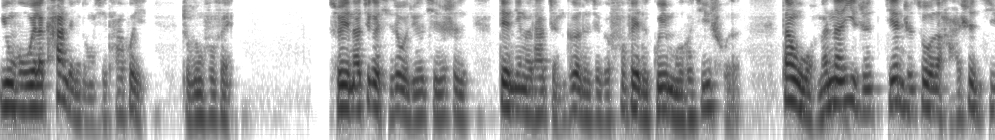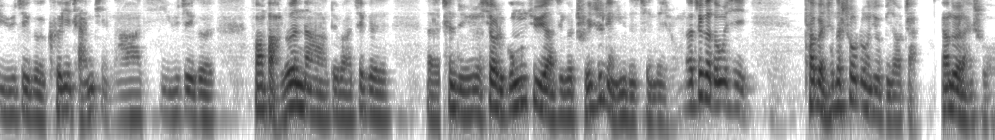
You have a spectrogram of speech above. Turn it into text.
用户为了看这个东西，他会主动付费，所以呢，这个其实我觉得其实是奠定了它整个的这个付费的规模和基础的。但我们呢，一直坚持做的还是基于这个科技产品啊，基于这个方法论呐，对吧？这个呃，甚至于是效率工具啊，这个垂直领域的这些内容，那这个东西。它本身的受众就比较窄，相对来说，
